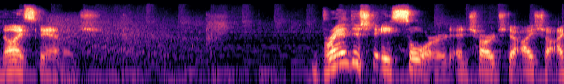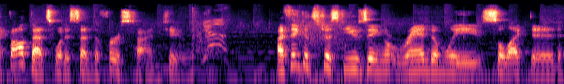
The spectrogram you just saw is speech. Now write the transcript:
Nice damage. Brandished a sword and charged at Aisha. I thought that's what it said the first time, too. I think it's just using randomly selected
